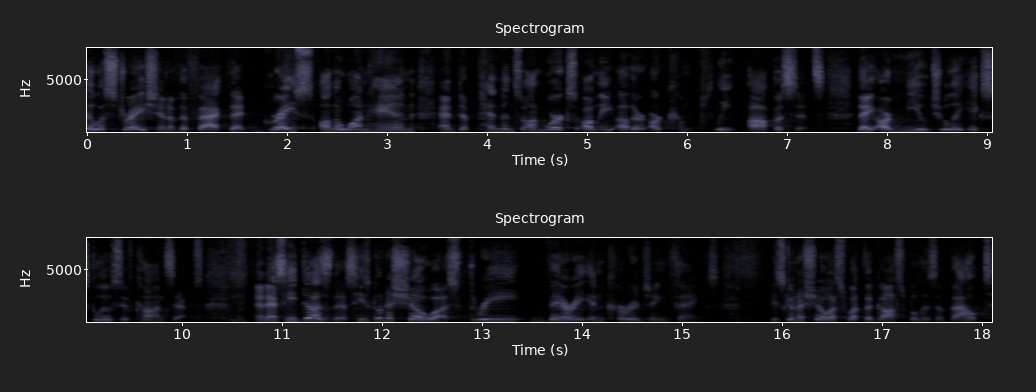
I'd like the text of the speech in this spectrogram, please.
illustration of the fact that grace on the one hand and dependence on works on the other are complete opposites. They are mutually exclusive concepts. And as he does this, he's going to show us three very encouraging things. He's going to show us what the gospel is about,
